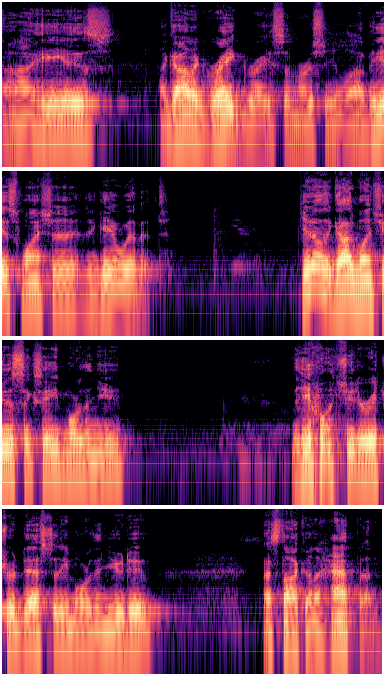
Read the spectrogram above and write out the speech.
Uh, he is a God of great grace and mercy and love. He just wants you to get with it. Do you know that God wants you to succeed more than you? He wants you to reach your destiny more than you do. That's not going to happen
